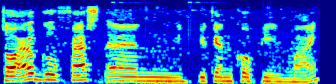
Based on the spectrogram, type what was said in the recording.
So I'll go fast and you can copy mine.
